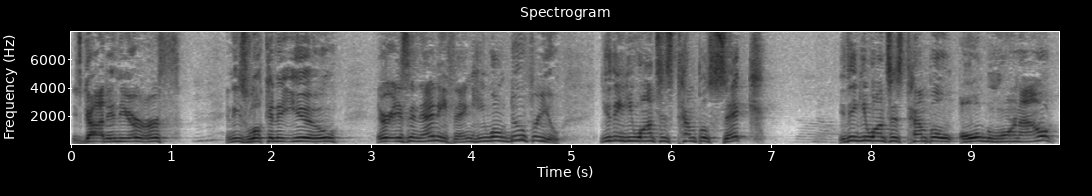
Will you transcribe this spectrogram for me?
He's God in the earth and he's looking at you. There isn't anything he won't do for you. You think he wants his temple sick? No. you think he wants his temple old and worn out?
